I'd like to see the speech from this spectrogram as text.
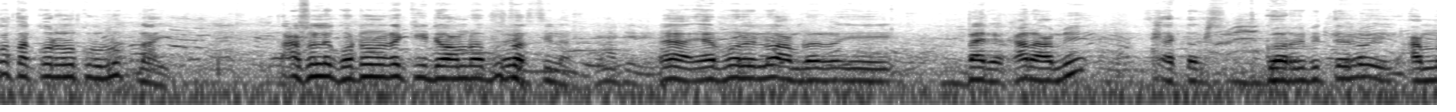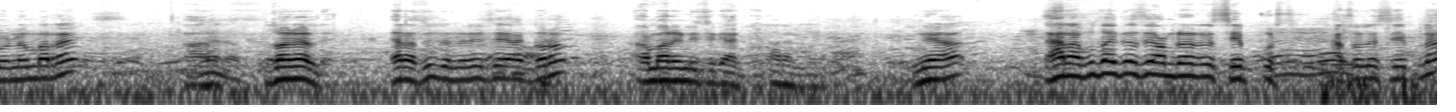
কথা করার কোনো লোক নাই। আসলে ঘটনাটা কি আমরা বুঝতে পারছি না। হ্যাঁ এরপর হলো আমরা এই বাইরে খারা আমি একটা ঘরের ভিতরে হলো আমরা নাম্বারে আর জয়নাল। এরা দুজনের নিচে এক ঘর আমার নিচে এক ঘর। নিয়ে এরা বুঝাইতেছে আমরা সেভ করছি। আসলে সেভ না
